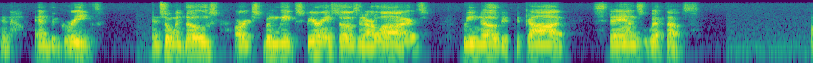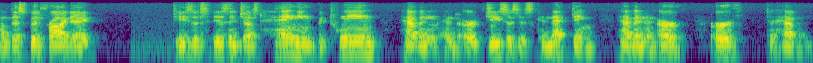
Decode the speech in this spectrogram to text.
and, and the grief. And so when those are when we experience those in our lives, we know that God stands with us. On this Good Friday, Jesus isn't just hanging between heaven and earth. Jesus is connecting heaven and earth, earth to heaven.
